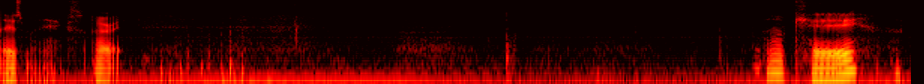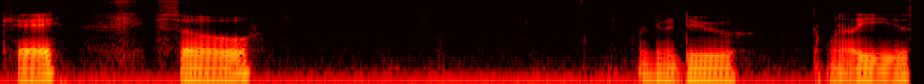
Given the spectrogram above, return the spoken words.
There's my axe. Alright. Okay, okay. So we're gonna do one of these.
